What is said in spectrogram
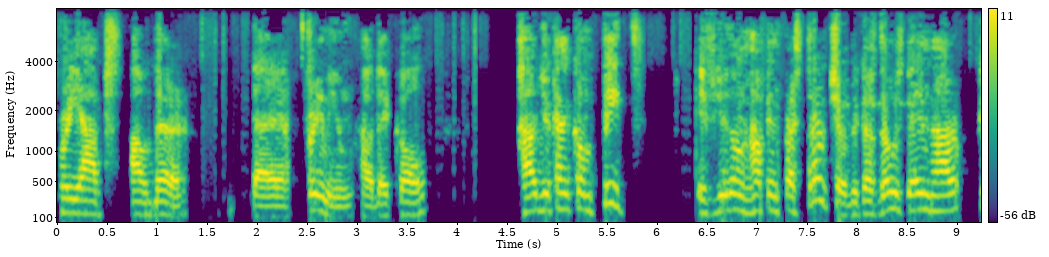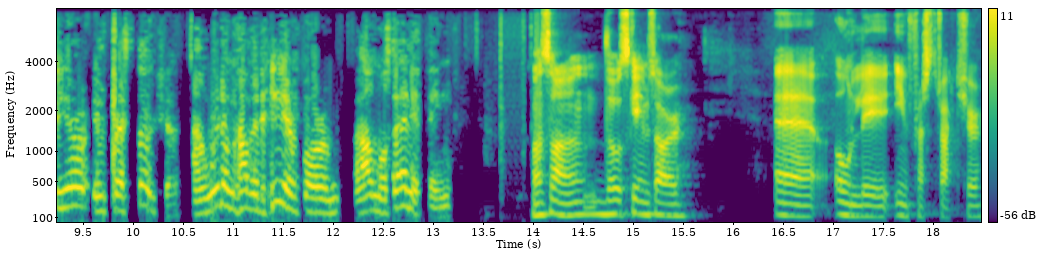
free apps out there, the premium, how they call, how you can compete if you don't have infrastructure because those games are pure infrastructure and we don't have it here for almost anything. Sa? Those games are... Eh, only infrastructure.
